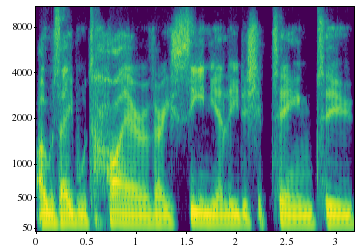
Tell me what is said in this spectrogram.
I was able to hire a very senior leadership team to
